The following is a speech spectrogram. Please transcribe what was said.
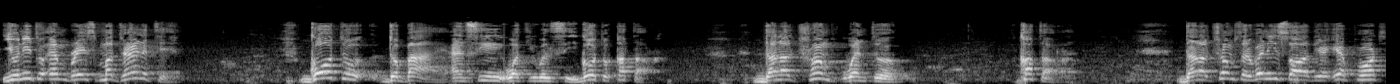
You need to embrace modernity. Go to Dubai and see what you will see. Go to Qatar. Donald Trump went to Qatar. Donald Trump said when he saw their airport,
